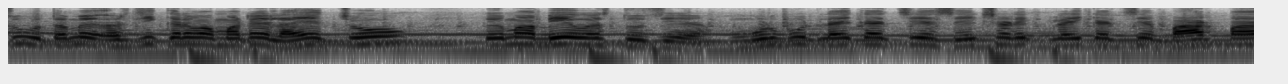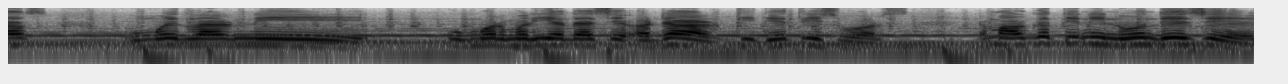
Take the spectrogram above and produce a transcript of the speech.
શું તમે અરજી કરવા માટે લાયક છો? તો એમાં બે વસ્તુ છે. મૂળભૂત લાયકાત છે, શૈક્ષણિક લાયકાત છે, બાર પાસ ઉમેદવારની ઉંમર મર્યાદા છે અઢારથી તેત્રીસ વર્ષ. એમાં અગત્યની નોંધ એ છે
